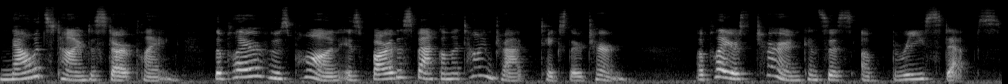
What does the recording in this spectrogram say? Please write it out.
Now it's time to start playing. The player whose pawn is farthest back on the time track takes their turn. A player's turn consists of three steps.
